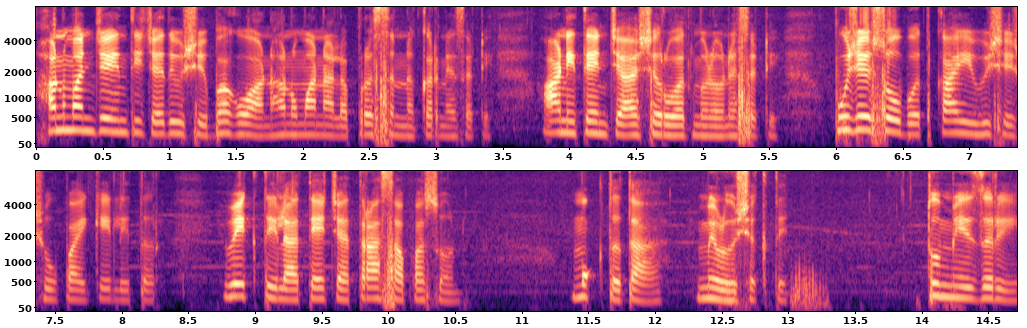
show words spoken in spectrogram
हनुमान जयंतीच्या दिवशी भगवान हनुमानाला प्रसन्न करण्यासाठी आणि त्यांचे आशीर्वाद मिळवण्यासाठी पूजेसोबत काही विशेष उपाय केले तर व्यक्तीला त्याच्या त्रासापासून मुक्तता मिळू शकते. तुम्ही जरी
